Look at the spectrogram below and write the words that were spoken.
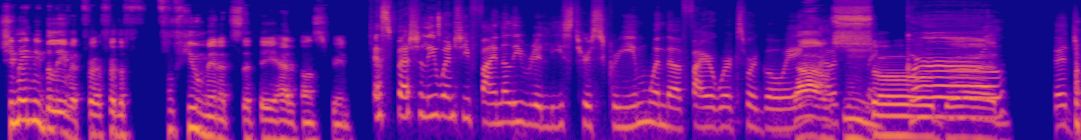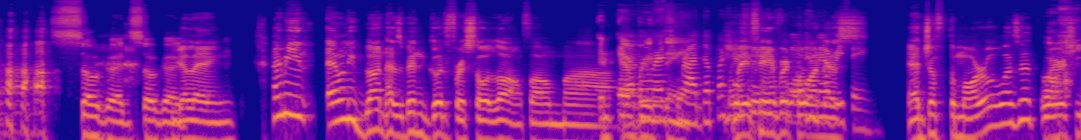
she made me believe it for for the f- few minutes that they had it on screen. Especially when she finally released her scream when the fireworks were going. That I was was just so like, girl, good. good job. So good, so good. Galing. I mean, Emily Blunt has been good for so long. From uh, And everything. Prada pa siya. My favorite one is everything. Edge of Tomorrow, was it? Where Oh, she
